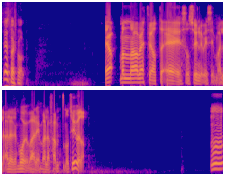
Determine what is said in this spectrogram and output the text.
Tre spørsmål. Ja, men da vet vi at det er sannsynligvis imellom, eller det må jo være imellom 15 og 20, da. Mm,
